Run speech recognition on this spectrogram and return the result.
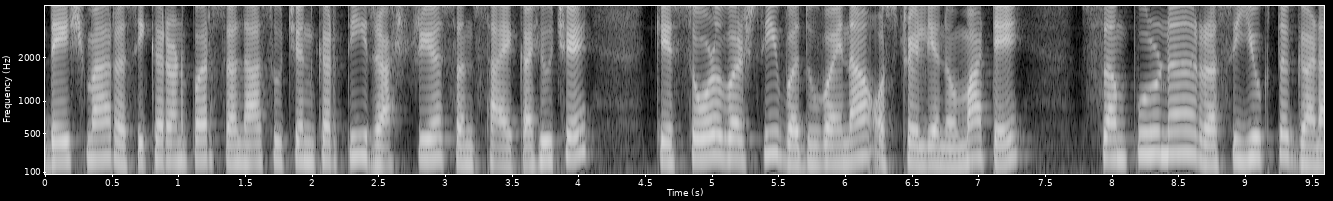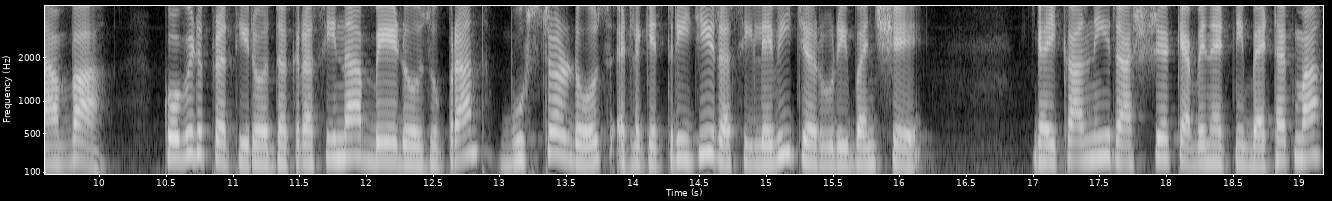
દેશમાં રસીકરણ પર સલાહ સૂચન કરતી રાષ્ટ્રીય સંસ્થાએ કહ્યું છે કે સોળ વર્ષથી વધુ વયના ઓસ્ટ્રેલિયનો માટે સંપૂર્ણ રસીયુક્ત ગણાવવા કોવિડ પ્રતિરોધક રસીના બે ડોઝ ઉપરાંત બૂસ્ટર ડોઝ એટલે કે ત્રીજી રસી લેવી જરૂરી બનશે. ગઈકાલની રાષ્ટ્રીય કેબિનેટની બેઠકમાં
